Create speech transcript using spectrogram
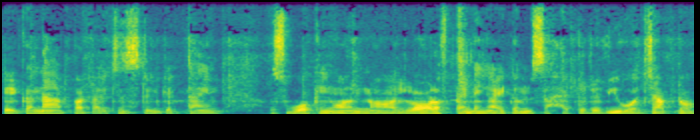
take a nap, but I just didn't get time. I was working on a lot of pending items. I had to review a chapter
